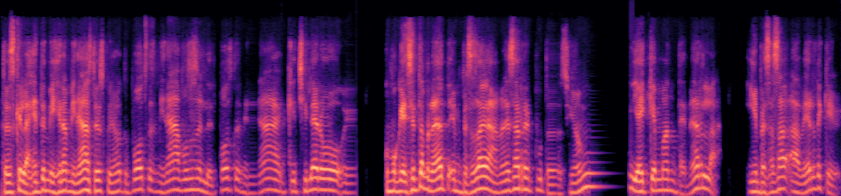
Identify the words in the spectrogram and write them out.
Entonces que la gente me dijera, mira, estoy escuchando tu podcast, mira, vos sos el del podcast, mira, qué chilero. Eh, como que de cierta manera empezás a ganar esa reputación y hay que mantenerla. Y empezás a, a ver de que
